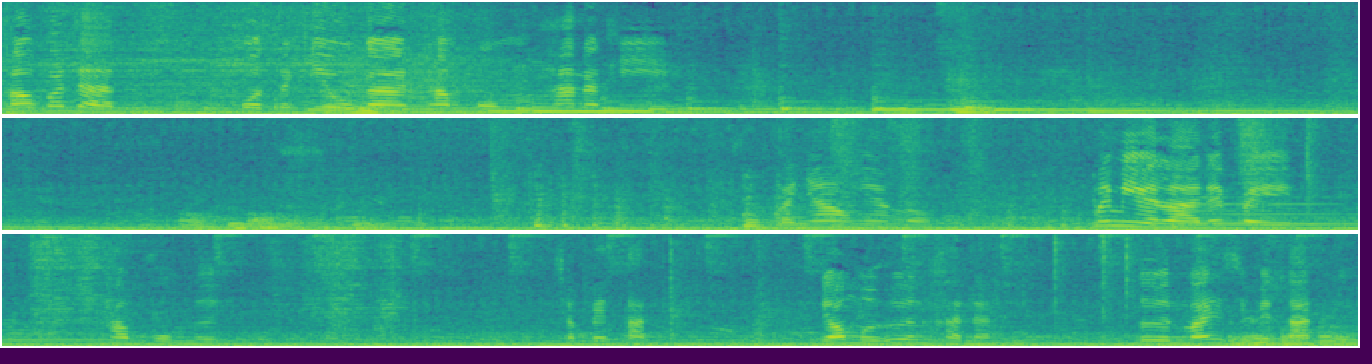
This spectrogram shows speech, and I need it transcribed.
เขาก็จะกดสกิลการทำผม 5 นาที ชื่อเอาขึ้นเอาเลยขึ้น ผมกระ เง่าแง่งหรอกไม่มีเวลาได้ไปทำผมเลย จะไปตัด เดี๋ยวมืออื่นขนาดตื่นไว้สิไปตัดผม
